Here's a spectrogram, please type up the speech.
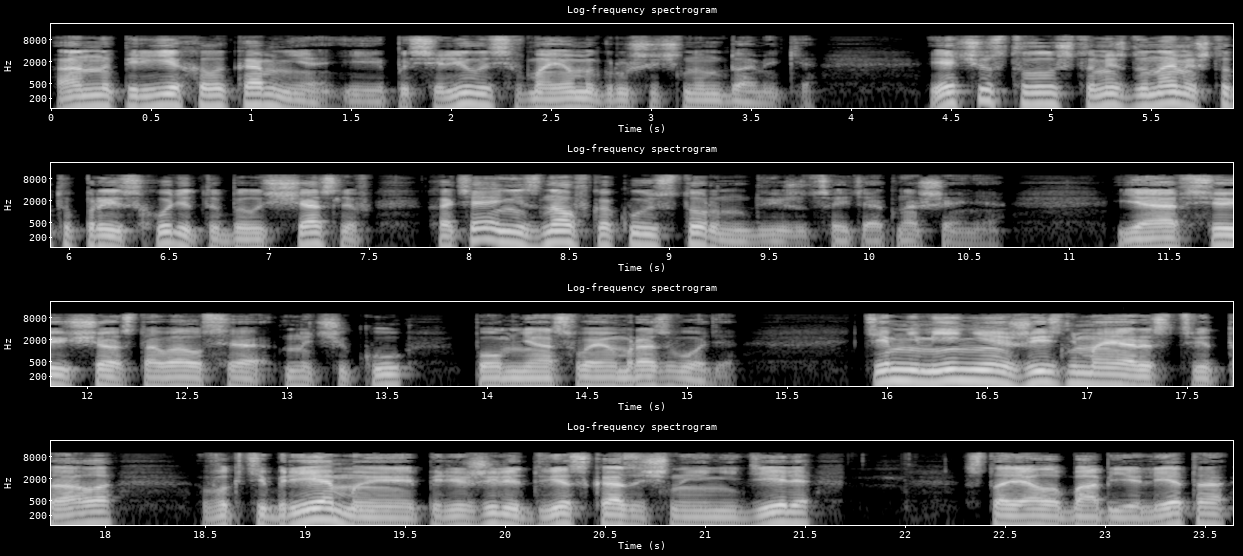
Анна переехала ко мне и поселилась в моем игрушечном домике – я чувствовал, что между нами что-то происходит, и был счастлив, хотя я не знал, в какую сторону движутся эти отношения. Я все еще оставался на чеку, помня о своем разводе. Тем не менее, жизнь моя расцветала. В октябре мы пережили две сказочные недели. Стояло бабье лето.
